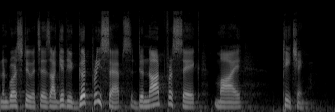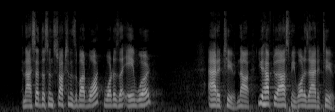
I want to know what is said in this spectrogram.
And in verse 2, it says, I give you good precepts, do not forsake my teaching. And I said this instruction is about what? What is the A word? Attitude. Now, you have to ask me, what is attitude?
